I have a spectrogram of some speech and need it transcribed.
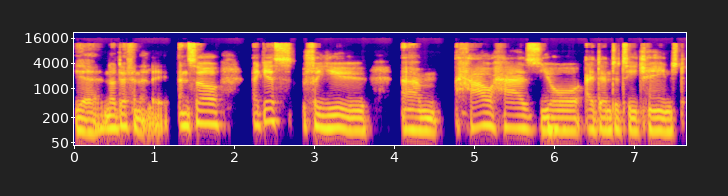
Yeah, no, definitely. And so, I guess for you, um, how has your identity changed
